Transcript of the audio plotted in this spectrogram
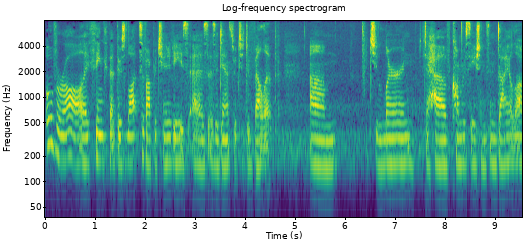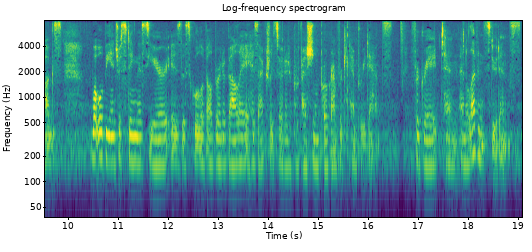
overall, I think that there's lots of opportunities as, as a dancer to develop. Um, to learn, to have conversations and dialogues. What will be interesting this year is the School of Alberta Ballet has actually started a professional program for contemporary dance for grade 10 and 11 students.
